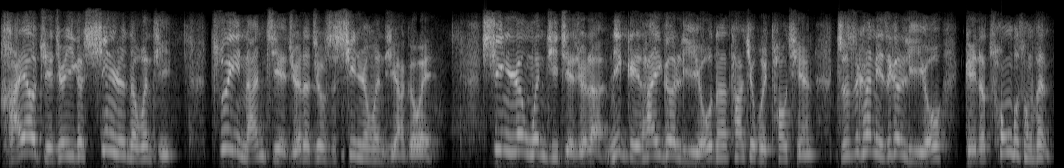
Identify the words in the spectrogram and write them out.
还要解决一个信任的问题，最难解决的就是信任问题啊，各位。信任问题解决了，你给他一个理由呢，他就会掏钱，只是看你这个理由给的充不充分。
